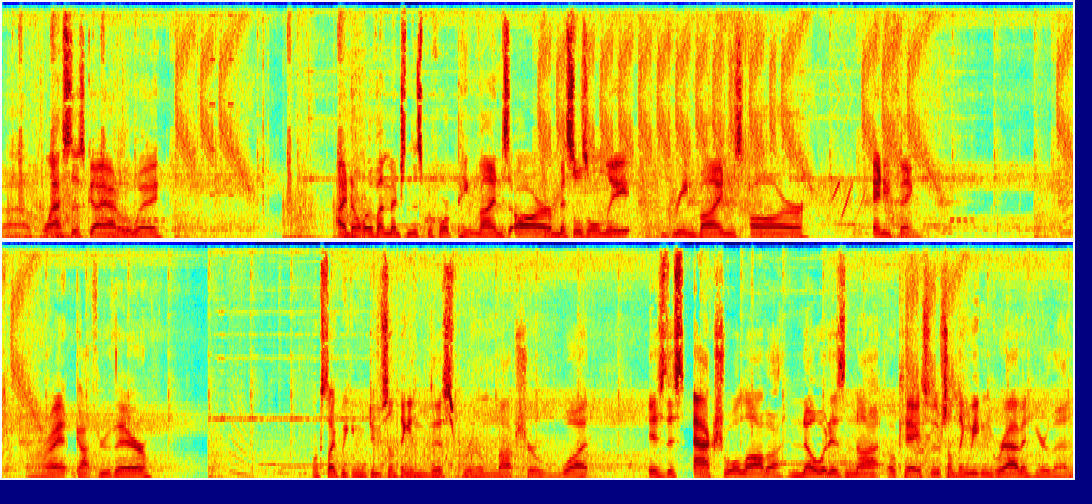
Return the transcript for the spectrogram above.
Uh, blast this guy out of the way. I don't know if I mentioned this before. Pink vines are missiles only. Green vines are anything. Alright, got through there. Looks like we can do something in this room. Not sure what. Is this actual lava? No, it is not. Okay, so there's something we can grab in here then.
